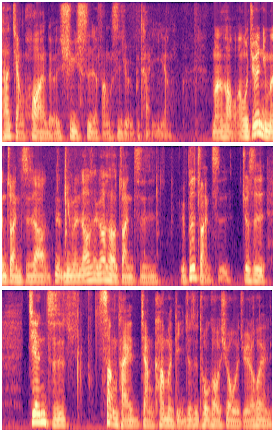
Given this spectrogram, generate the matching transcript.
他讲话的叙事的方式就会不太一样，蛮好玩。我觉得你们转职啊，你们饶舌歌手转职也不是转职，就是兼职上台讲 comedy，就是脱口秀，我觉得会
